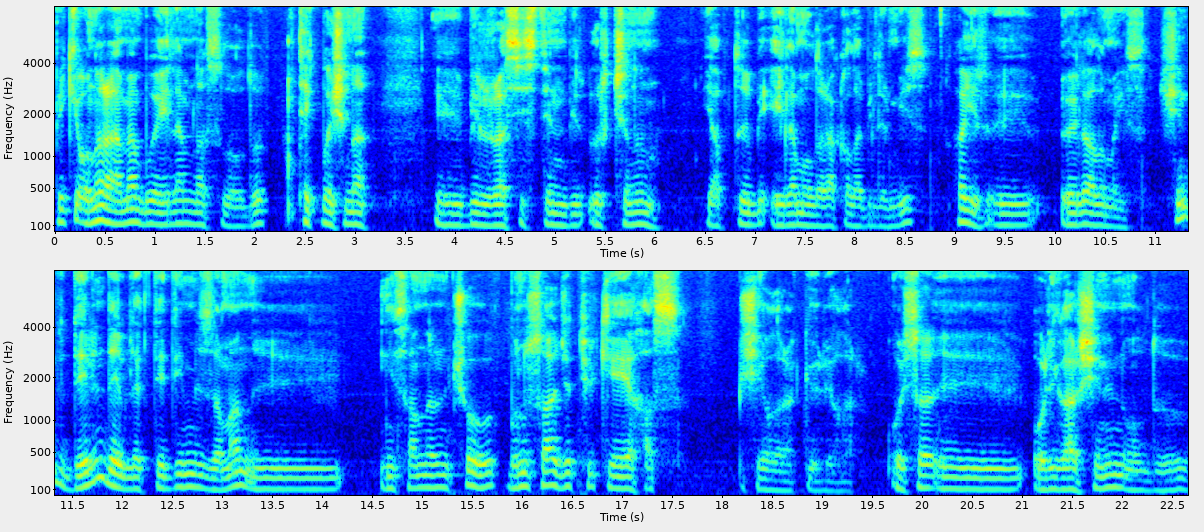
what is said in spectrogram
Peki ona rağmen bu eylem nasıl oldu? Tek başına e, bir rasistin, bir ırkçının yaptığı bir eylem olarak alabilir miyiz? Hayır, e, öyle alamayız. Şimdi derin devlet dediğimiz zaman e, insanların çoğu bunu sadece Türkiye'ye has bir şey olarak görüyorlar. Oysa e, oligarşinin olduğu,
